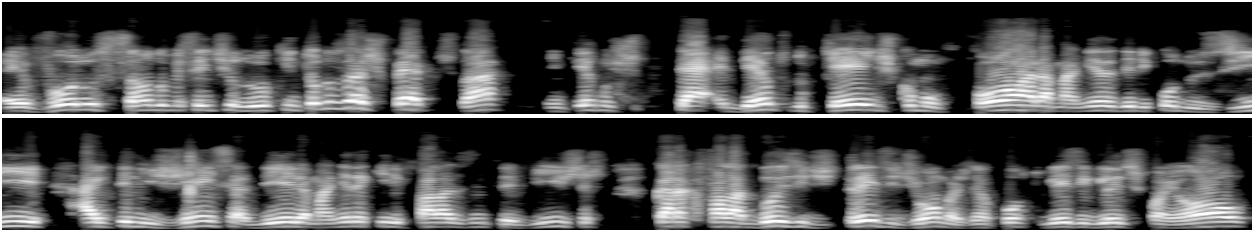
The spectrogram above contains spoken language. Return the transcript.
evolução do Vicente Luque em todos os aspectos, tá? Em termos dentro do cage, como fora, a maneira dele conduzir, a inteligência dele, a maneira que ele fala das entrevistas, o cara que fala dois, três idiomas, né? Português, inglês, espanhol,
